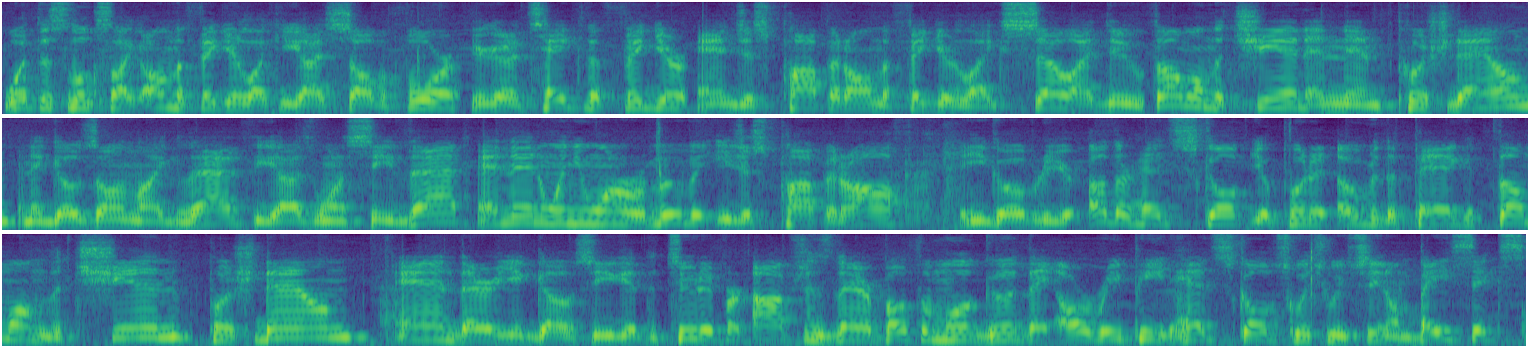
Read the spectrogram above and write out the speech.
what this looks like on the figure like you guys saw before, you're going to take the figure and just pop it on the figure like so. I do thumb on the chin and then push down, and it goes on like that if you guys want to see that, and then when you want to remove it, you just pop it off, and you go over to your other head sculpt, you'll put it over the peg, thumb on the chin, push down, and there you go. So you get the two different options there. Both of them look good. They are repeat head sculpts, which we've seen on basics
